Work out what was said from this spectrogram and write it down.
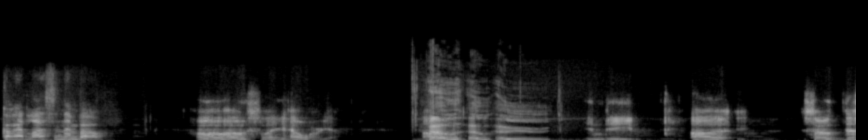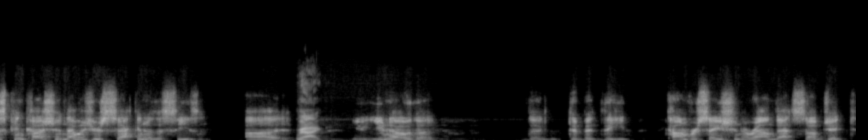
Go ahead, Les, and then Bo. Ho ho ho, Slay. How are you? Ho ho ho. Indeed. Uh, so this concussion, that was your second of the season. Uh, right. You you know the the the, the conversation around that subject.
